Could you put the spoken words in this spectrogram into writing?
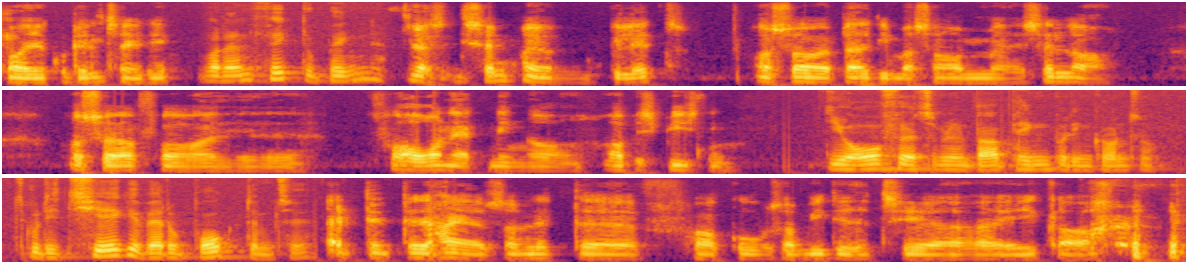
for at jeg kunne deltage i det. Hvordan fik du pengene? Altså, de sendte mig jo en billet, og så bad de mig så om øh, selv at, at sørge for, øh, for overnatning og, og bespisning. De overførte simpelthen bare penge på din konto. Skulle de tjekke, hvad du brugte dem til? At det, det har jeg sådan lidt øh, for god samvittighed til at øh, ikke at...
